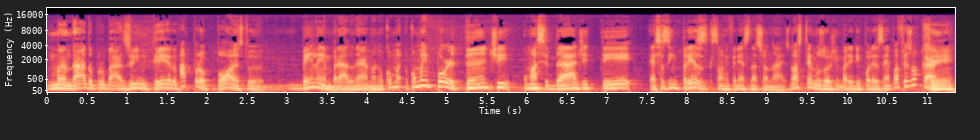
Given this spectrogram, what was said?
mandado para o Brasil inteiro. A propósito, bem lembrado, né, Armando? Como, como é importante uma cidade ter essas empresas que são referências nacionais. Nós temos hoje em Bariri, por exemplo, a Fesocar. Sim.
